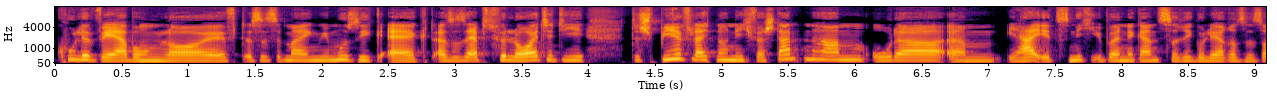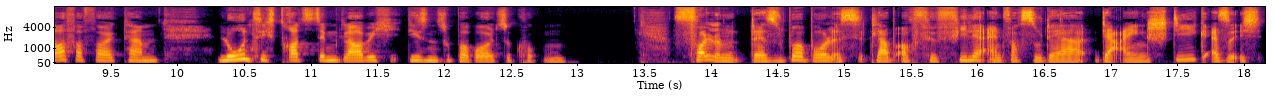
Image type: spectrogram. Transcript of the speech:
coole Werbung läuft. Es ist immer irgendwie Musik-Act. Also selbst für Leute, die das Spiel vielleicht noch nicht verstanden haben oder ähm, ja, jetzt nicht über eine ganze reguläre Saison verfolgt haben, lohnt sich trotzdem, glaube ich, diesen Super Bowl zu gucken. Voll und der Super Bowl ist, glaube auch für viele einfach so der der Einstieg. Also ich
